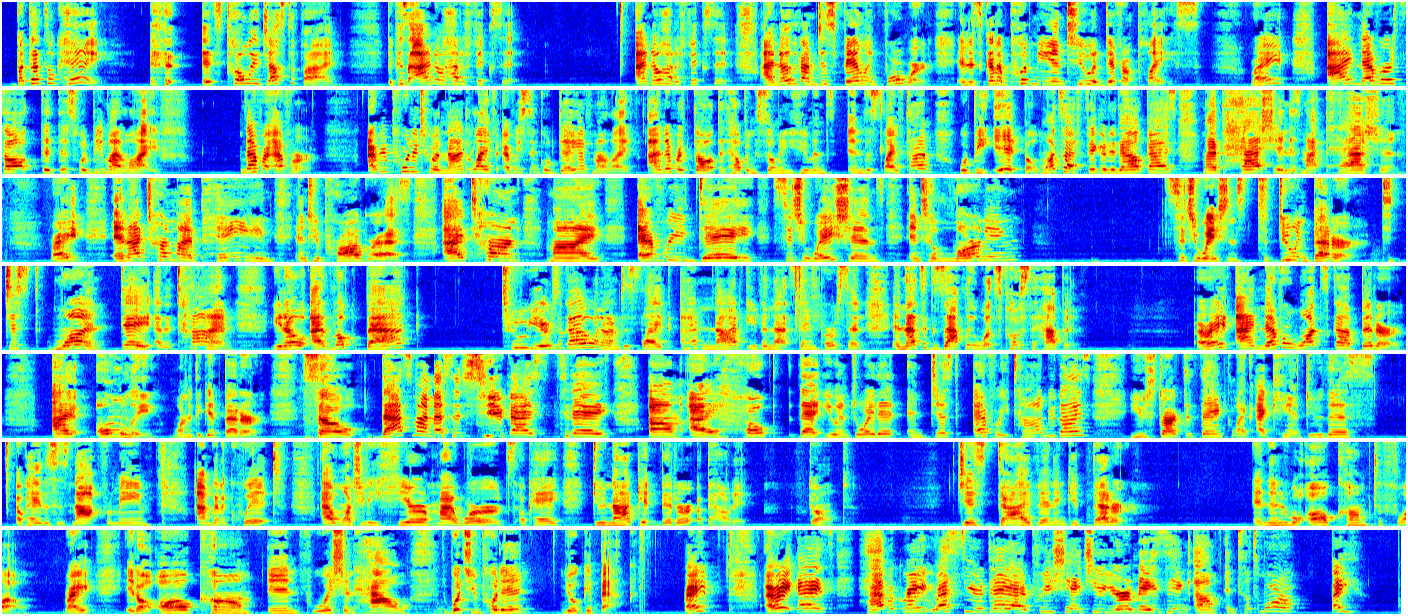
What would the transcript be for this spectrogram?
But that's okay. it's totally justified because I know how to fix it. I know how to fix it. I know that I'm just failing forward and it's going to put me into a different place, right? I never thought that this would be my life. Never ever. I reported to a nine to life every single day of my life. I never thought that helping so many humans in this lifetime would be it. But once I figured it out, guys, my passion is my passion right? And I turn my pain into progress. I turn my everyday situations into learning situations to doing better, to just one day at a time. You know, I look back two years ago and I'm just like, I'm not even that same person. And that's exactly what's supposed to happen. All right. I never once got bitter. I only wanted to get better. So that's my message to you guys today. Um, I hope that you enjoyed it. And just every time, you guys, you start to think, like, I can't do this Okay, this is not for me. I'm going to quit. I want you to hear my words, okay? Do not get bitter about it. Don't. Just dive in and get better. And then it will all come to flow, right? It'll all come in fruition how what you put in, you'll get back, right? All right, guys, have a great rest of your day. I appreciate you. You're amazing. Um, until tomorrow. Bye.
